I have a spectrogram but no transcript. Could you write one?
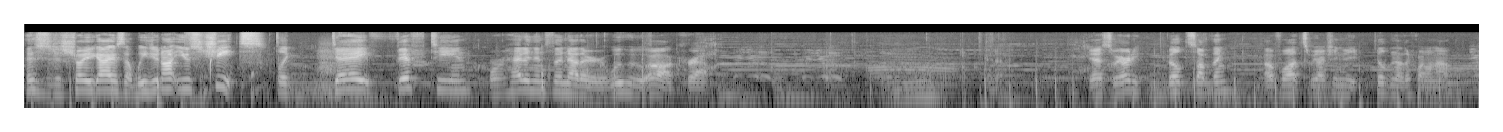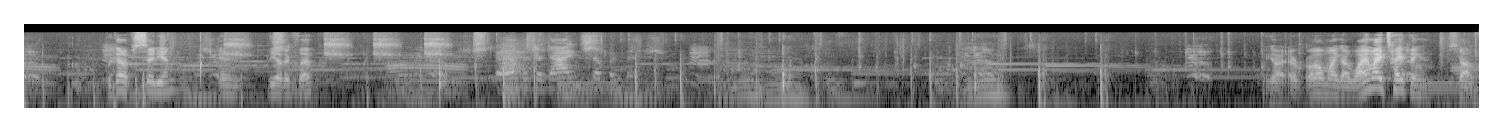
This is to show you guys that we do not use cheats. Like day 15, we're heading into the nether. Woohoo, oh crap. Yeah, so we already built something of what, so we actually need to build another funnel now. We got obsidian in the other clip. Yeah, there's a dying silverfish. We got, oh my god, why am I typing stuff?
